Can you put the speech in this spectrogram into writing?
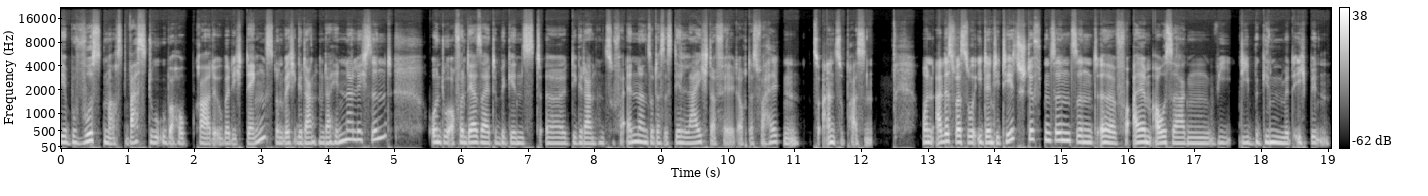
dir bewusst machst, was du überhaupt gerade über dich denkst und welche Gedanken da hinderlich sind und du auch von der Seite beginnst, äh, die Gedanken zu verändern, sodass es dir leichter fällt, auch das Verhalten zu, anzupassen. Und alles, was so identitätsstiftend sind, sind äh, vor allem Aussagen, wie die beginnen mit Ich bin.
